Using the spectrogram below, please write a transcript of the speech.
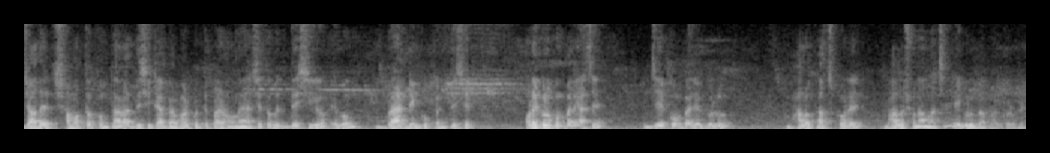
যাদের সামর্থ্য কম, তারা দেশিটা ব্যবহার করতে পারেন অনায়াসে। তবে দেশীয় এবং ব্র্যান্ডিং কোম্পানি দেশের অনেকগুলো কোম্পানি আছে। যে কোম্পানিগুলো ভালো কাজ করে, ভালো সুনাম আছে, এগুলো ব্যবহার করবেন।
